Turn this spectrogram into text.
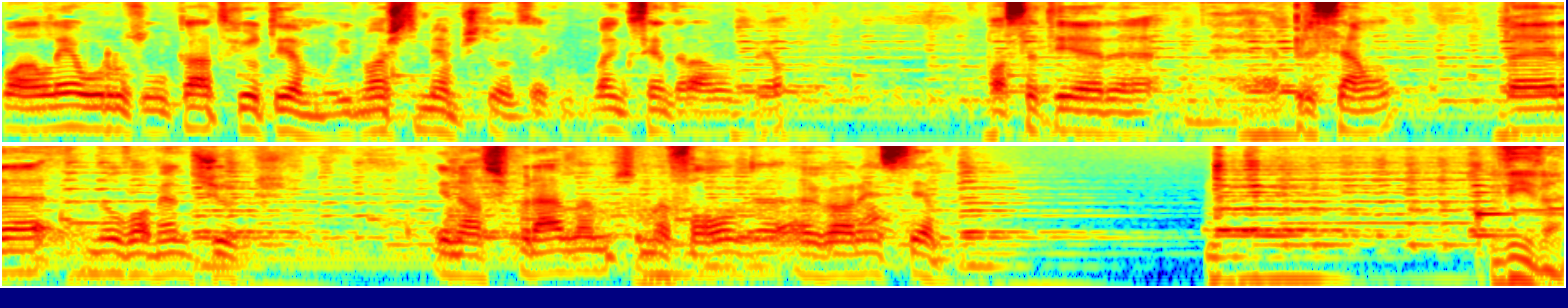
qual é o resultado que eu temo, e nós tememos todos, é que o Banco Central Europeu possa ter a, a pressão para novo aumento de juros. E nós esperávamos uma folga agora em setembro. Viva!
